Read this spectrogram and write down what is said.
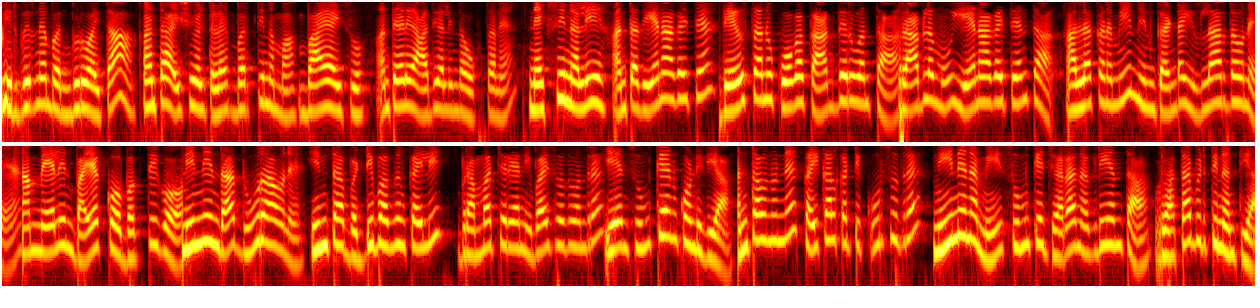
ಬಿರ್ಬಿರ್ನೆ ಬಂದ್ಬಿಡು, ಆಯ್ತಾ? ಅಂತ ಐಶು ಹೇಳ್ತಾಳೆ, ಬರ್ತೀನಮ್ಮ, ಬಾಯ್ ಐಸು. ಅಂತ ಹೇಳಿ ಆದಿ ಅಲ್ಲಿಂದ ಹೋಗ್ತಾನೆ. ನೆಕ್ಸ್ಟ್ ಸೀನ್ ಅಲ್ಲಿ ಅಂತದ್ ಏನಾಗೈತೆ? ದೇವಸ್ಥಾನಕ್ ಹೋಗಕ್ ಆಗದೆ ಇರುವಂತ ಪ್ರಾಬ್ಲಮ್ ಏನಾಗೈತೆ ಅಂತ? ಅಲ್ಲ ಕಣಮಿ ನಿನ್ ಗಂಡ ಇರ್ಲಾರ್ದವ್ನೆ. ನಮ್ ಮೇಲಿನ ಭಯಕ್ಕೋ ಭಕ್ತಿಗೋ, ನಿನ್ನಿಂದ ದೂರ ಅವನೆ. ಇಂತ ಬಡ್ಡಿ ಬಾಗನ್ ಕೈಲಿ ಬ್ರಹ್ಮಚರ್ಯ ನಿಭಾಯಿಸೋದು ಅಂದ್ರೆ ಏನ್ ಸುಮ್ಕೆ ಅನ್ಕೊಂಡಿದ್ಯಾ? ಅಂತವನನ್ನೇ ಕೈಕಾಲ್ ಕಟ್ಟಿ ಕೂರ್ಸುದ್ರೆ ನೀನೇ ನಮಿ ಸುಮ್ಕೆ ಜರ ನಗಡಿ ಅಂತ ವ್ರತ ಬಿಡ್ತೀನಂತೀಯ?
